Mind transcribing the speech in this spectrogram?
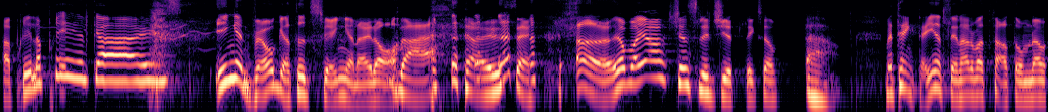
april, april guys. Ingen vågar ta ut svängarna idag. Nej, ja, just det. Äh, Jag bara, ja, känns legit liksom. Ah. Men tänk dig egentligen hade det varit tvärtom. När,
